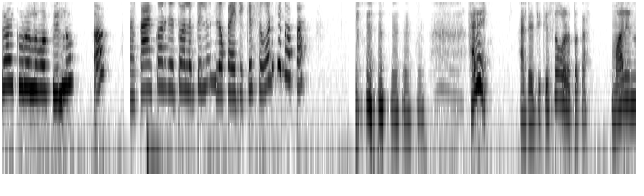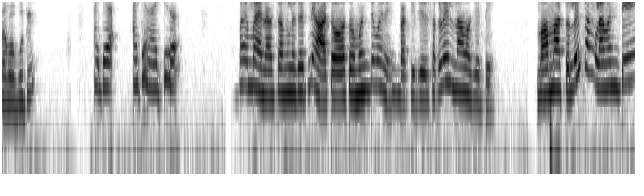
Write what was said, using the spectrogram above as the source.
काय करू राहिलं मा पिल्लू? काय करते तुला पिलू लोकांचे केस ओढते बापा. अरे आट्याची केस आवडतं का? मारीन ना बाबू ते. बाय माय नाव चांगलं घेत नाही. आता आता म्हणते म्हणे. बाकीचे सगळे नाव घेते. मामा तुला चांगला म्हणते.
